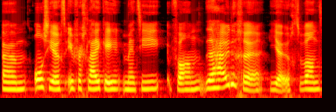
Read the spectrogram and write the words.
um, onze jeugd in vergelijking met die van de huidige jeugd. Want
